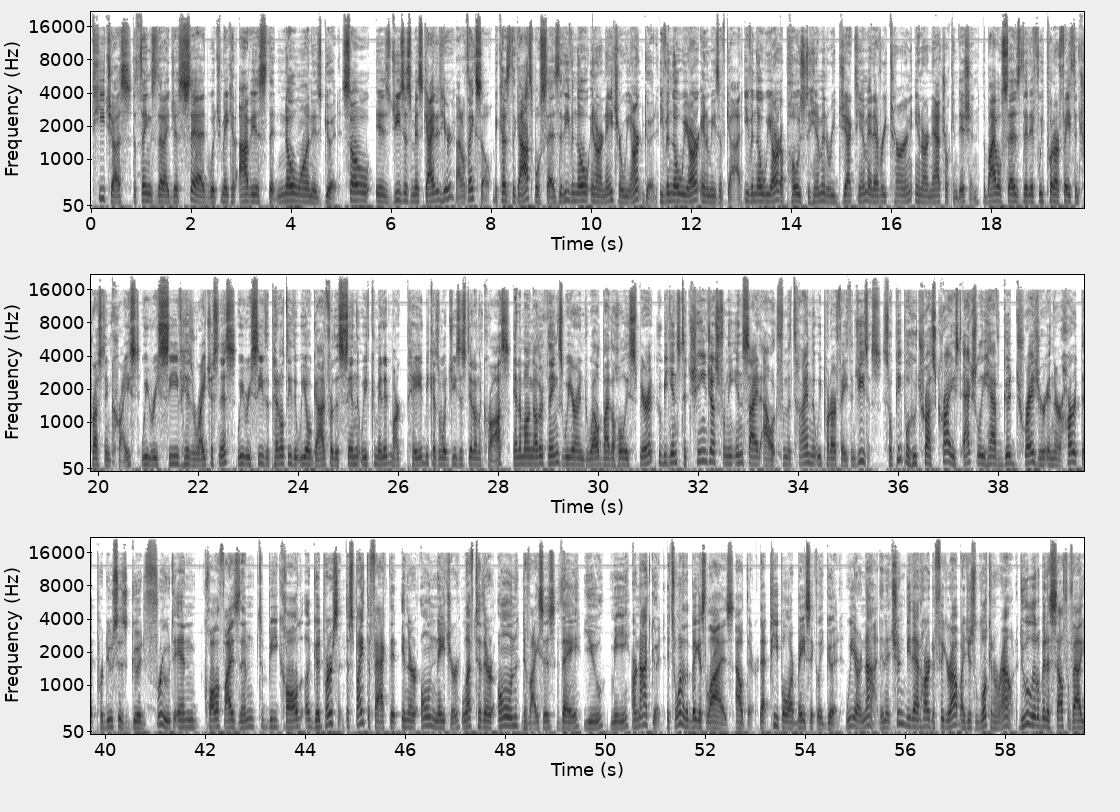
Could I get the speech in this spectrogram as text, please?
teach us the things that I just said, which make it obvious that no one is good. So, is Jesus misguided here? I don't think so, because the gospel says that even though in our nature we aren't good, even though we are enemies of God, even though we are opposed to Him and reject Him at every turn in our natural condition, the Bible says that if we put our faith and trust in Christ, we receive His righteousness, we receive the penalty that we owe God for the sin that we've committed. Mark paid because of what Jesus did on the cross, and among other things, we are indwelled by the Holy Spirit who begins to change us from the inside out from the time that we put our faith in Jesus. So people who trust Christ actually have good treasure in their heart that produces good fruit and qualifies them to be called a good person, despite the fact that in their own nature, left to their own devices, they, you, me, are not good. It's one of the biggest lies out there that people are basically good. We are not, and it shouldn't be that hard to figure out by just looking around. Do a little bit of self evaluation.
